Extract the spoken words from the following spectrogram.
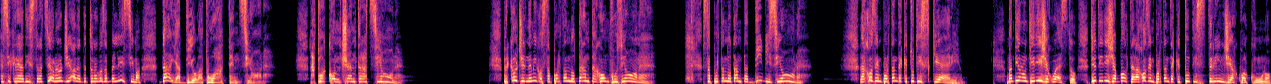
e si crea distrazione. Oggi Ale ha detto una cosa bellissima. Dai a Dio la tua attenzione, la tua concentrazione. Perché oggi il nemico sta portando tanta confusione. sta portando tanta divisione. La cosa importante è che tu ti schieri. Ma Dio non ti dice questo. Dio ti dice a volte la cosa importante è che tu ti stringi a qualcuno.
